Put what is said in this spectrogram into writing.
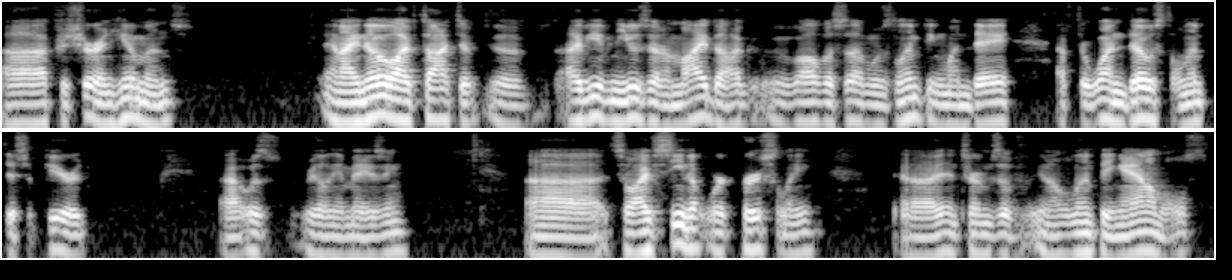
uh, for sure in humans. And I know I've talked to, uh, I've even used it on my dog, who all of a sudden was limping one day. After one dose, the limp disappeared. Uh, it was really amazing. Uh, so I've seen it work personally uh, in terms of you know limping animals.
